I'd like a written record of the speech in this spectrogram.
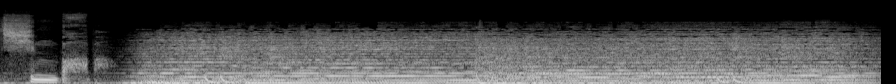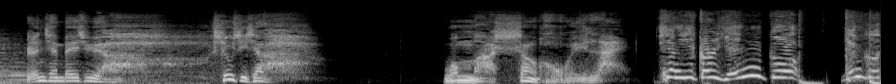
亲爸爸。人间悲剧啊！休息一下，我马上回来。像一根银哥，银哥，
